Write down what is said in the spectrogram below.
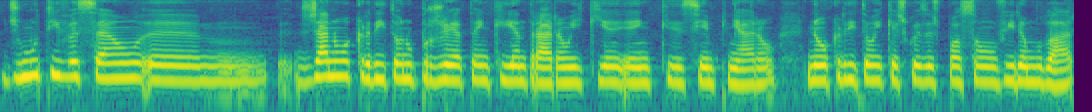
Desmotivação, hum, já não acreditam no projeto em que entraram e que, em que se empenharam, não acreditam em que as coisas possam vir a mudar,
